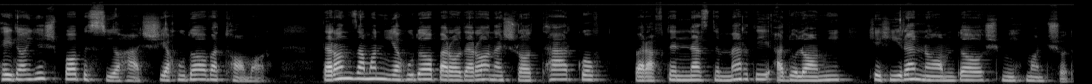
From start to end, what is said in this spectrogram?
پیدایش باب سیاهش یهودا و تامار. در آن زمان یهودا برادرانش را ترک گفت و رفته نزد مردی ادولامی که هیره نام داشت میهمان شد.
